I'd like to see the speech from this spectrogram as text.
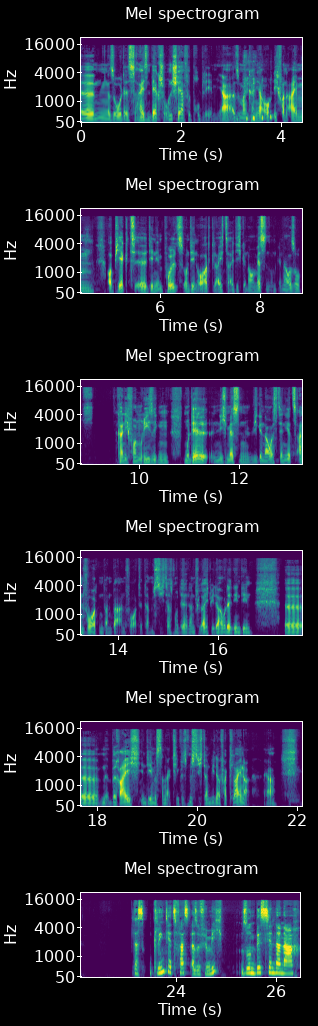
ähm, so das Heisenbergsche Unschärfeproblem. Ja, also man kann ja auch nicht von einem Objekt äh, den Impuls und den Ort gleichzeitig genau messen. Und genauso kann ich vom riesigen Modell nicht messen, wie genau es denn jetzt Antworten dann beantwortet. Da müsste ich das Modell dann vielleicht wieder oder den, den äh, äh, Bereich, in dem es dann aktiv ist, müsste ich dann wieder verkleinern. Ja. Das klingt jetzt fast, also für mich so ein bisschen danach,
